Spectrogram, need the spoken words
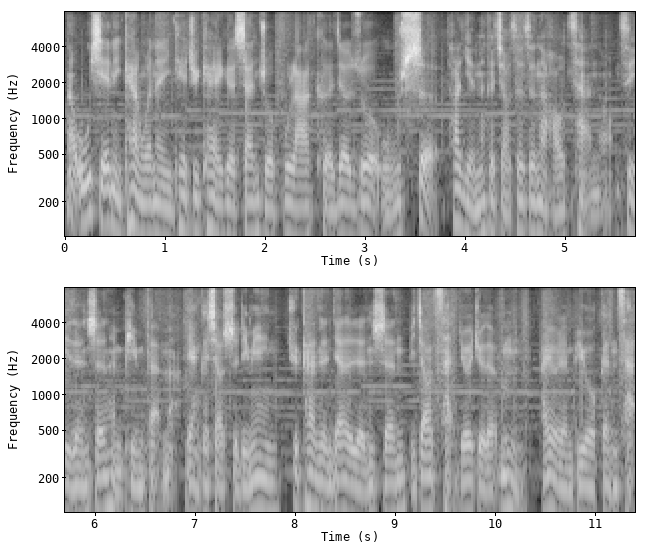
那《无邪》你看完了，你可以去看一个山卓布拉克，叫做《无赦》，他演那个角色真的好惨哦，自己人生很平凡嘛，两个小时。里面去看人家的人生比较惨，就会觉得嗯，还有人比我更惨。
